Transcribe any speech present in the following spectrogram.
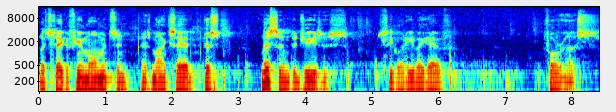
Let's take a few moments and, as Mike said, just listen to Jesus, see what he may have for us.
